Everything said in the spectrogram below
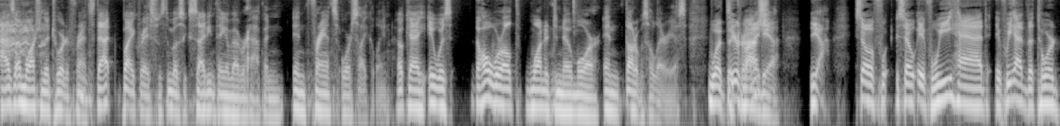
As I'm watching the Tour de France, that bike race was the most exciting thing I've ever happened in France or cycling. Okay. It was the whole world wanted to know more and thought it was hilarious. What, the Here's crash? my idea. Yeah. So if so if we had if we had the Tour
